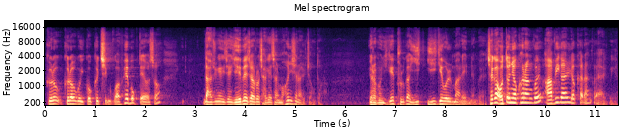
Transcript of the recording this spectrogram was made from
그러, 그러고 있고 그 친구가 회복되어서 나중에 이제 예배자로 자기 삶을 헌신할 정도로. 여러분 이게 불과 2, 2개월 만에 있는 거예요. 제가 어떤 역할을 한 거예요? 아비가일 역할을 한 거예요. 아비가일.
